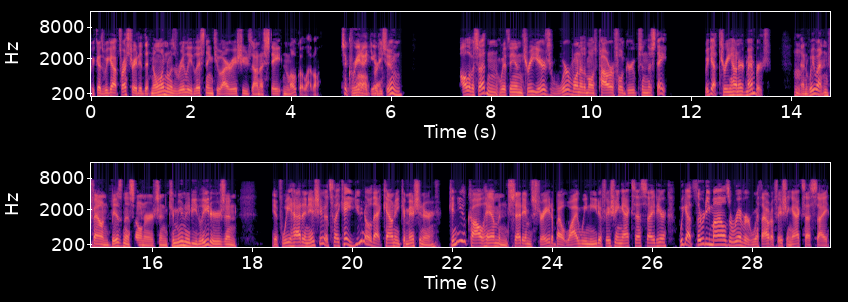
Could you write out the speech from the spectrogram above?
because we got frustrated that no one was really listening to our issues on a state and local level. It's a great well, idea. Pretty soon, all of a sudden, within three years, we're one of the most powerful groups in the state. We got 300 members. Hmm. And we went and found business owners and community leaders. And if we had an issue, it's like, hey, you know that county commissioner. Can you call him and set him straight about why we need a fishing access site here? We got 30 miles of river without a fishing access site.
